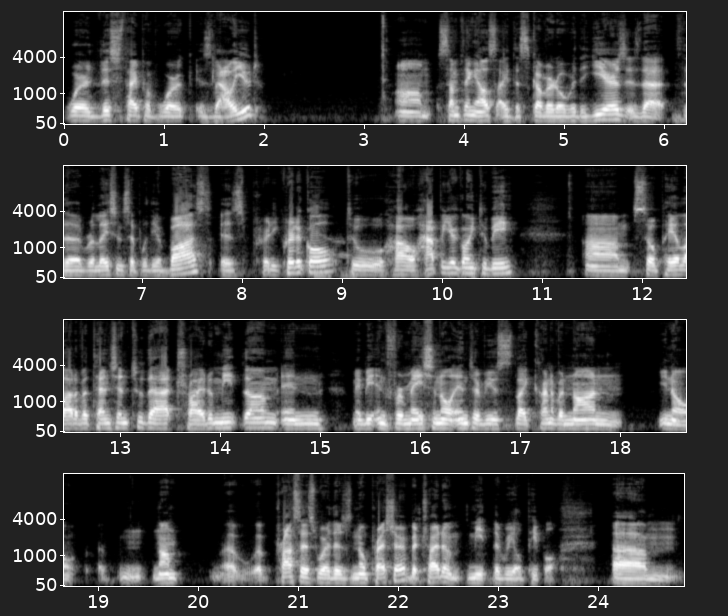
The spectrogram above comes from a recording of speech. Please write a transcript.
where this type of work is valued. Um, something else I discovered over the years is that the relationship with your boss is pretty critical to how happy you're going to be. Um, so pay a lot of attention to that. Try to meet them in maybe informational interviews, like kind of a non, you know, non a process where there's no pressure, but try to meet the real people um,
